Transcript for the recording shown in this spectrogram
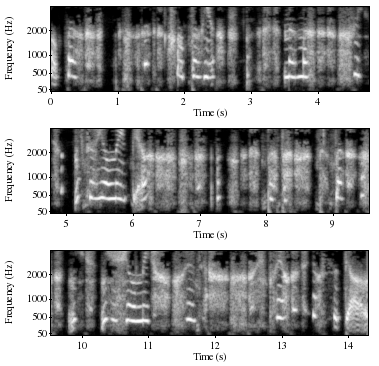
好棒，好棒呀！妈妈，你你再用力点，爸爸，爸爸，你你也用力，人家快要要死掉了。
